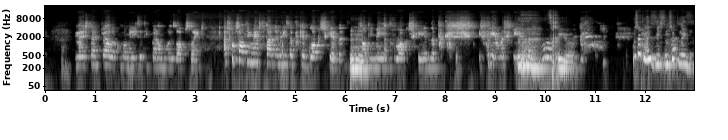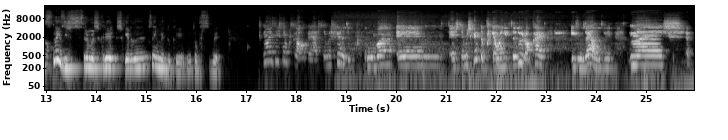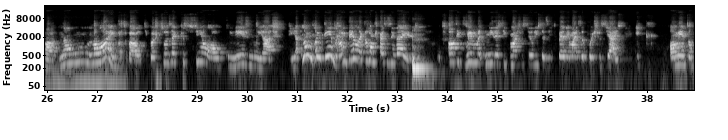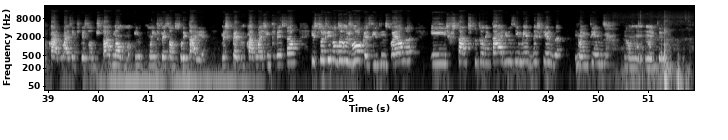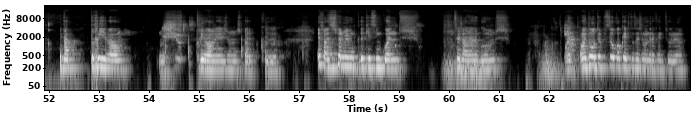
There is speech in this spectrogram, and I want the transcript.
Mas tanto ela como a Marisa tipo, eram boas opções. Acho que o pessoal tem medo de votar na Marisa porque é de bloco de esquerda. O Uhum. pessoal tem medo de bloco de esquerda porque extrema esquerda. Terrível. Mas só que não existe, mas só que não existe, não existe extrema esquer- esquerda, tenho medo do quê? Não estou a perceber. Não existe em Portugal, ok, há extrema esquerda. Tipo, Cuba é, é extrema esquerda porque é uma ditadura, ok. E Venezuela, mas epá, não, não há em Portugal. Tipo, as pessoas é que associam ao comunismo e às. E à- não, não entendo, não entendo onde é que eles vão buscar essas ideias. O pessoal tipo, vê medidas tipo, mais socialistas e que pedem mais apoios sociais e que aumenta um bocado mais a intervenção do Estado, não uma intervenção totalitária, mas que pede um bocado mais de intervenção, e as pessoas ficam todas loucas, e Venezuela, e estados totalitários, e medo da esquerda. Não entendo, não, não entendo. Epá, terrível. Juro. Terrível mesmo. Espero que. Eu faço, espero mesmo que daqui a 5 anos seja a Ana Gomes. Ou, Yeah. ou então outra pessoa qualquer que não seja o André Ventura.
